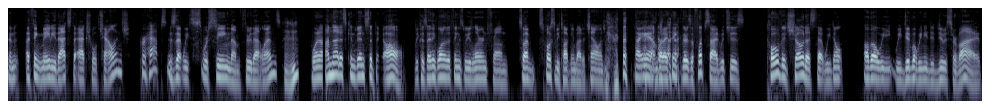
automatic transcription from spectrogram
And I think maybe that's the actual challenge, perhaps, is that we, we're seeing them through that lens. Mm-hmm. When I'm not as convinced that they are, because I think one of the things we learned from, so I'm supposed to be talking about a challenge. I am, but I think there's a flip side, which is COVID showed us that we don't, although we, we did what we needed to do to survive,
